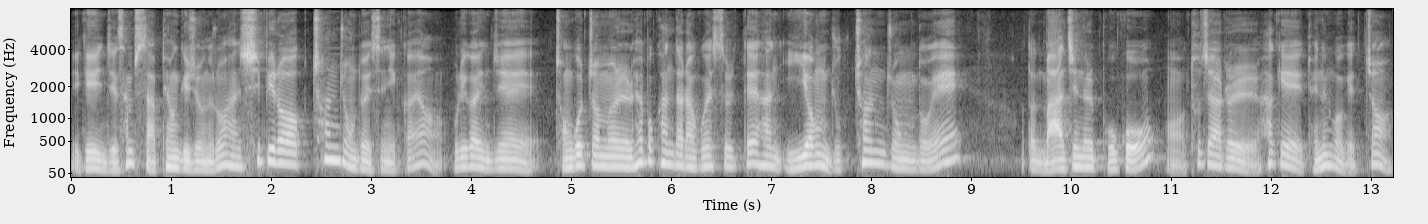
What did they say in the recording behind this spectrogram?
이게 이제 34평 기준으로 한 11억 천 정도 했으니까요. 우리가 이제 전고점을 회복한다라고 했을 때 한 2억 6천 정도의 어떤 마진을 보고 어, 투자를 하게 되는 거겠죠.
